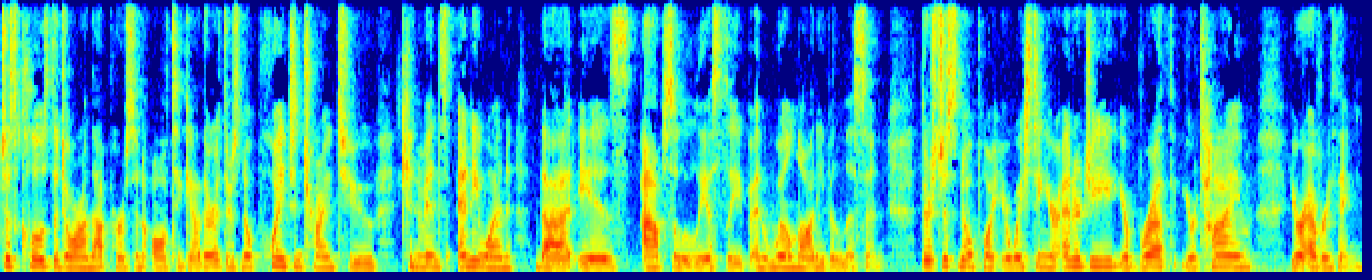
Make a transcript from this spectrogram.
Just close the door on that person altogether. There's no point in trying to convince anyone that is absolutely asleep and will not even listen. There's just no point. You're wasting your energy, your breath, your time, your everything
